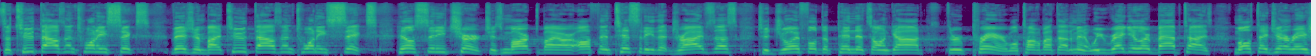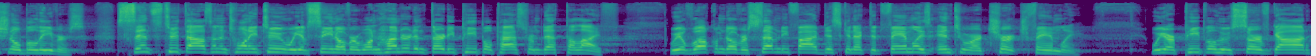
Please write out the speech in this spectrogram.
It's a 2026 vision. By 2026, Hill City Church is marked by our authenticity that drives us to joyful dependence on God through prayer. We'll talk about that in a minute. We regularly baptize multi generational believers. Since 2022, we have seen over 130 people pass from death to life. We have welcomed over 75 disconnected families into our church family. We are people who serve God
